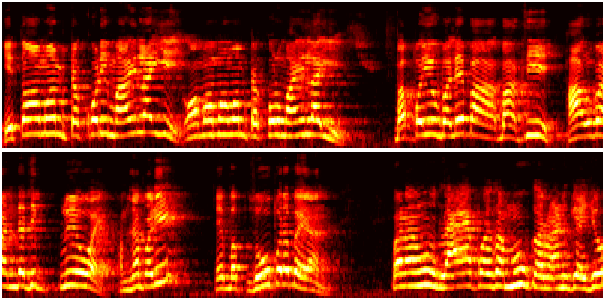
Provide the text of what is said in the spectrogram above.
એ તો આમ આમ ટકોરી મારી લાવીએ આમ આમ આમ ટકોર મારી લાવીએ બપૈયું ભલે બાથી હારું પણ અંદરથી પેલું હોય. સમજા પડી? એ જોવું પડે બયાન પણ હું લાયા પછી હું કરવાનું કહેજો.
